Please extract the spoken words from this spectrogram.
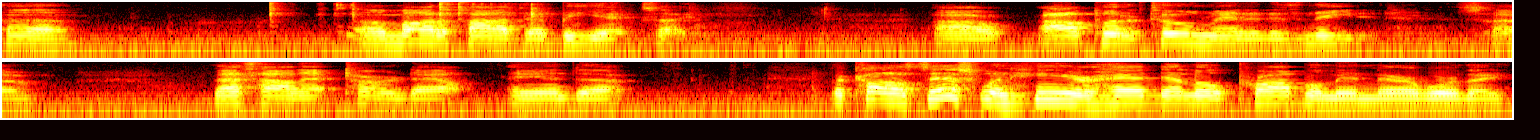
Uh, uh, modified the BXA. Uh, I'll put a tool in it as needed. So that's how that turned out. And uh, because this one here had that little problem in there where they,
